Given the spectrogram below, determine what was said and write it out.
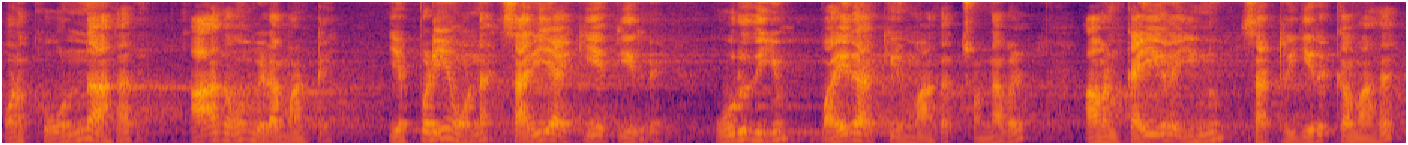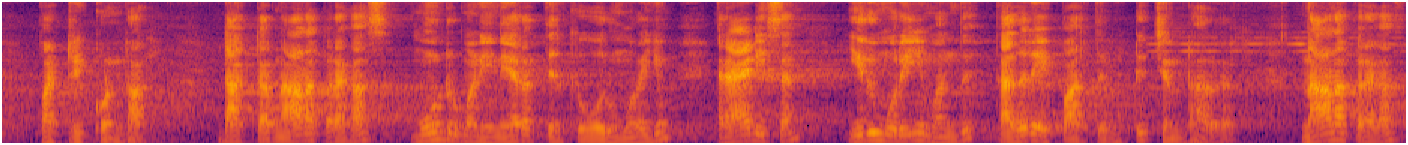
உனக்கு ஒன்றும் ஆகாது. ஆகவும் விடமாட்டேன். எப்படியும் உன்னை சரியாக்கியே தீர்வேன் உறுதியும் வைராக்கியமாக சொன்னவள் அவன் கைகளை இன்னும் சற்று இறுக்கமாக பற்றி கொண்டாள் டாக்டர் ஞானபிரகாஷ் மூன்று மணி நேரத்திற்கு ஒரு முறையும் ரேடிசன் இருமுறையும் வந்து கதிரை பார்த்துவிட்டு சென்றார்கள். ஞானபிரகாஷ்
